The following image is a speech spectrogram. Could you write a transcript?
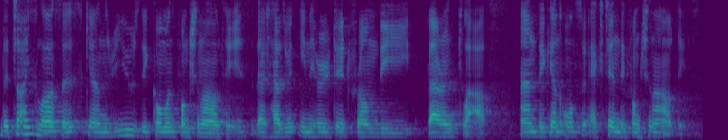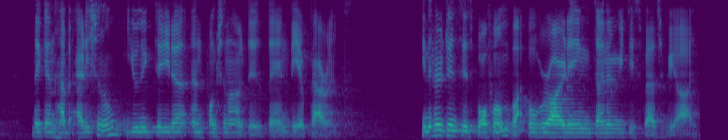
The child classes can reuse the common functionalities that has been inherited from the parent class and they can also extend the functionalities. They can have additional unique data and functionalities than their parent. Inheritance is performed by overriding dynamic dispatch VIs.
